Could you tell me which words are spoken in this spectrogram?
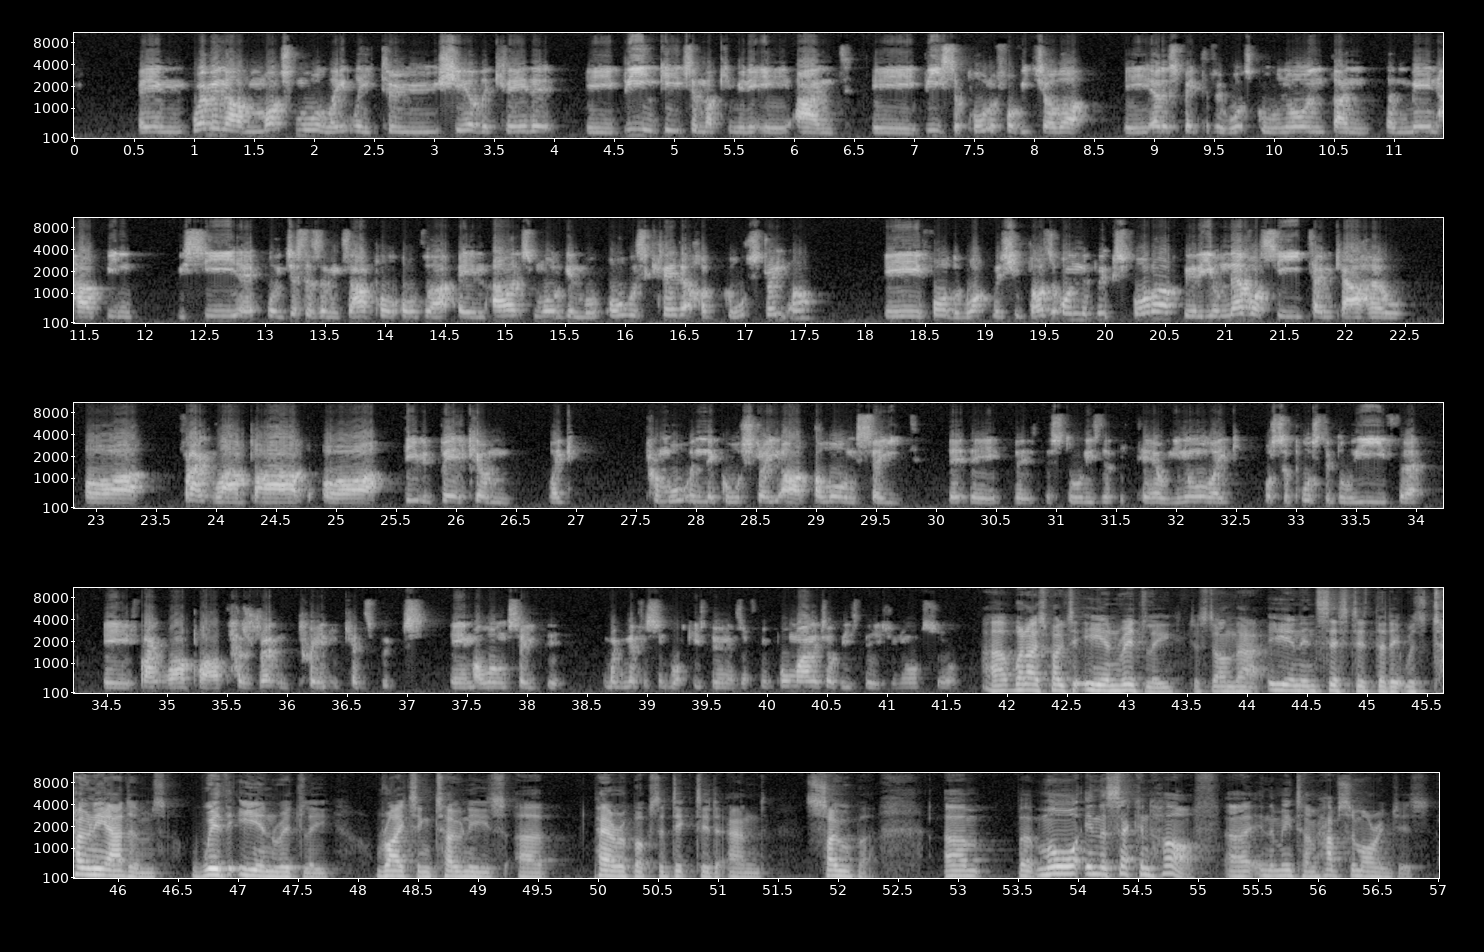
um, women are much more likely to share the credit, be engaged in their community, and uh, be supportive of each other, uh, irrespective of what's going on, than, than men have been. We see, uh, just as an example of that, um, Alex Morgan will always credit her ghostwriter uh, for the work that she does on the books for her, where you'll never see Tim Cahill or Frank Lampard or David Beckham like promoting the ghostwriter alongside the, the, the, the, stories that they tell. You know, like we're supposed to believe that uh, Frank Lampard has written 20 kids' books um, alongside the magnificent work he's doing as a football manager these days, you know. So uh, when I spoke to Ian Ridley just on that, Ian insisted that it was Tony Adams with Ian Ridley writing Tony's uh, pair of books, Addicted and Sober. Um, but more in the second half. Uh, in the meantime, have some oranges.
